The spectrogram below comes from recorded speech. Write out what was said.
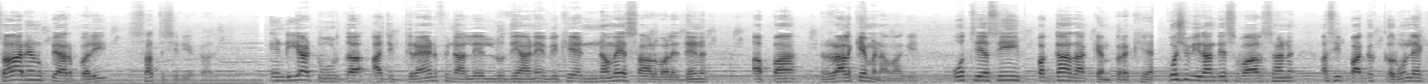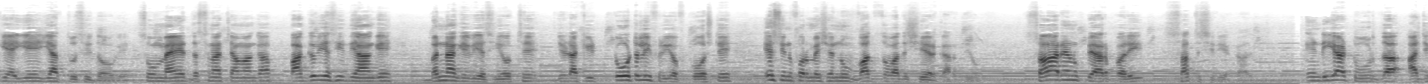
ਸਾਰਿਆਂ ਨੂੰ ਪਿਆਰ ਭਰੀ ਸਤਿ ਸ਼੍ਰੀ ਅਕਾਲ ਜੀ। ਇੰਡੀਆ ਟੂਰ ਦਾ ਅੱਜ ਗ੍ਰੈਂਡ ਫਿਨਾਲੇ ਲੁਧਿਆਣੇ ਵਿਖੇ ਨਵੇਂ ਸਾਲ ਵਾਲੇ ਦਿਨ ਆਪਾਂ ਰਲ ਕੇ ਮਨਾਵਾਂਗੇ। ਉੱਥੇ ਅਸੀਂ ਪੱਗਾਂ ਦਾ ਕੈਂਪ ਰੱਖਿਆ। ਕੁਝ ਵੀਰਾਂ ਦੇ ਸਵਾਲ ਸਨ, ਅਸੀਂ ਪੱਗ ਘਰੋਂ ਲੈ ਕੇ ਆਈਏ ਜਾਂ ਤੁਸੀਂ ਦੋਗੇ? ਸੋ ਮੈਂ ਇਹ ਦੱਸਣਾ ਚਾਹਾਂਗਾ, ਪੱਗ ਵੀ ਅਸੀਂ ਦਿਆਂਗੇ, ਬੰਨਾਂਗੇ ਵੀ ਅਸੀਂ ਉੱਥੇ, ਜਿਹੜਾ ਕਿ ਟੋਟਲੀ ਫ੍ਰੀ ਆਫ ਕੋਸਟ ਹੈ ਇਸ ਇਨਫੋਰਮੇਸ਼ਨ ਨੂੰ ਵੱਧ ਤੋਂ ਵੱਧ ਸ਼ੇਅਰ ਕਰ ਦਿਓ। ਸਾਰਿਆਂ ਨੂੰ ਪਿਆਰ ਭਰੀ ਸਤਿ ਸ਼੍ਰੀ ਅਕਾਲ ਜੀ। ਇੰਡੀਆ ਟੂਰ ਦਾ ਅੱਜ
